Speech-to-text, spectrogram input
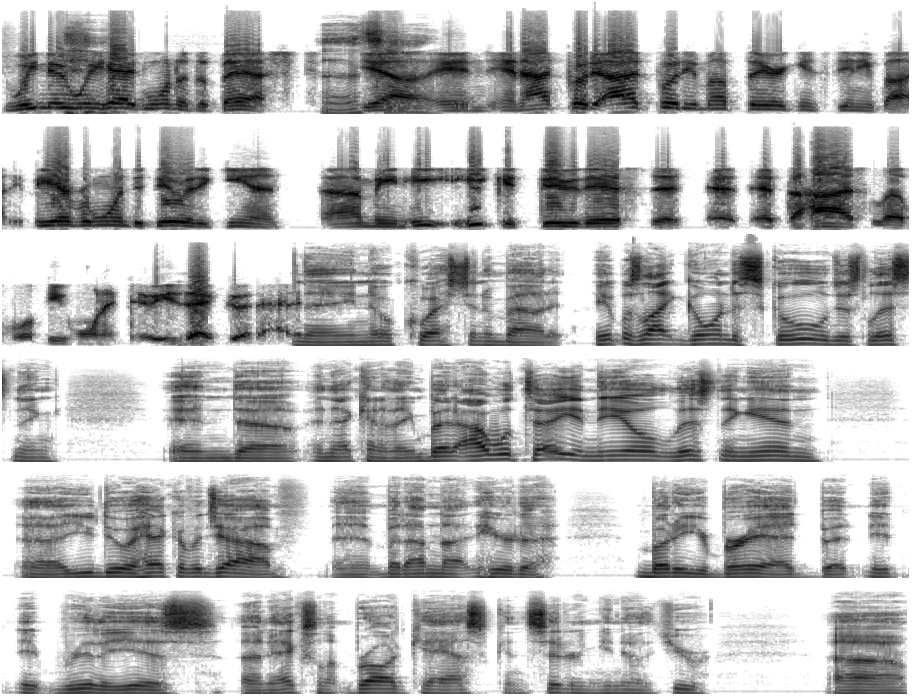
we knew we had one of the best. That's yeah, right. and and I'd put I'd put him up there against anybody. If he ever wanted to do it again, I mean, he he could do this at, at, at the highest level if he wanted to. He's that good at it. Ain't no question about it. It was like going to school, just listening, and uh, and that kind of thing. But I will tell you, Neil, listening in, uh, you do a heck of a job. Uh, but I'm not here to butter your bread, but it, it really is an excellent broadcast considering, you know, that you're uh,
